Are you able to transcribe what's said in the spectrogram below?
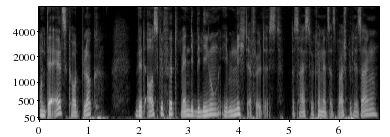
Und der else-Code-Block wird ausgeführt, wenn die Bedingung eben nicht erfüllt ist. Das heißt, wir können jetzt als Beispiel hier sagen,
